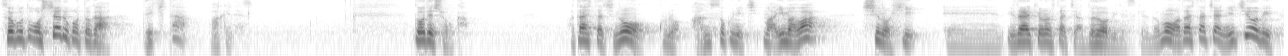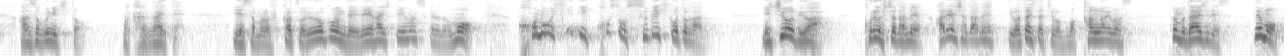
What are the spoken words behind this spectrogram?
そういうことをおっしゃることができたわけです。どうでしょうか。私たちのこの安息日、まあ、今は主の日えー、ユダヤ教の人たちは土曜日ですけれども私たちは日曜日安息日と、まあ、考えてイエス様の復活を喜んで礼拝していますけれどもこの日にこそすべきことがある。日曜日はこれをしちゃダメあれをしちゃダメって私たちはま考えます。それも大事です。でも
